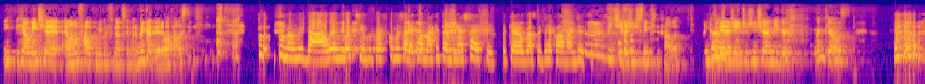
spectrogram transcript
realmente, é, ela não fala comigo no final de semana. Brincadeira, ela fala assim. Tu, tu não me dá um motivo para começar a reclamar que tu é minha chefe, porque eu gosto de reclamar disso. mentira, a gente sempre se fala. Brincadeira, gente, a gente é amiga. Aquelas.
